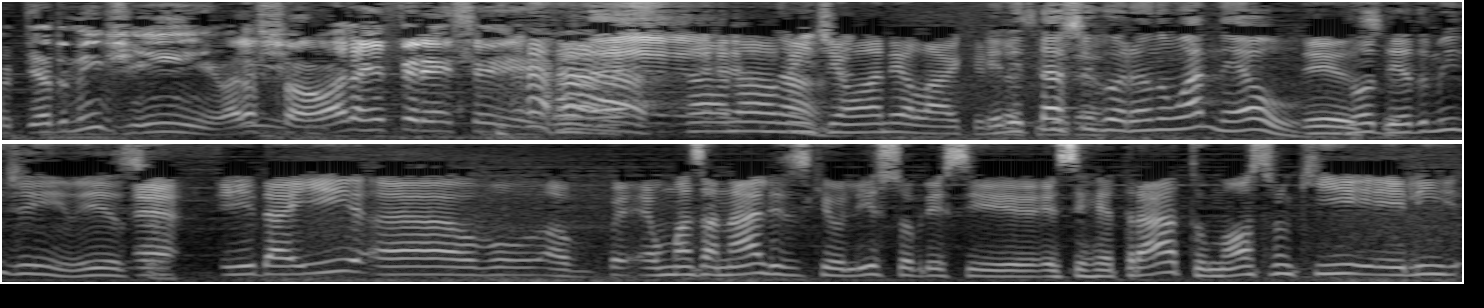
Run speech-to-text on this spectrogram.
o dedo mindinho. Olha só, olha a referência aí. Ah, não, não, Não. Mindinho, é um anelar que ele, Ele tá segurando. segurando um anel Isso. no dedo mindinho, isso. É, e daí, é umas análises que eu li sobre esse, esse retrato mostram que ele,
